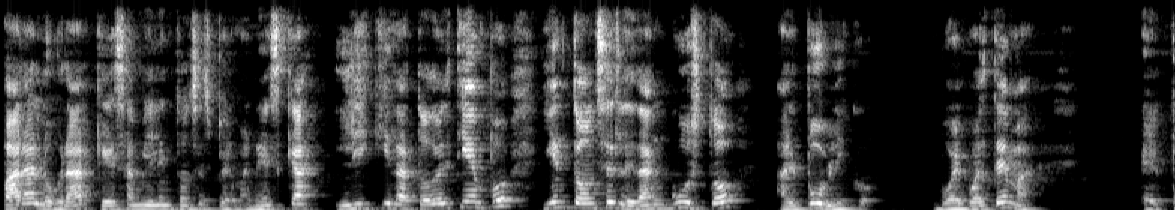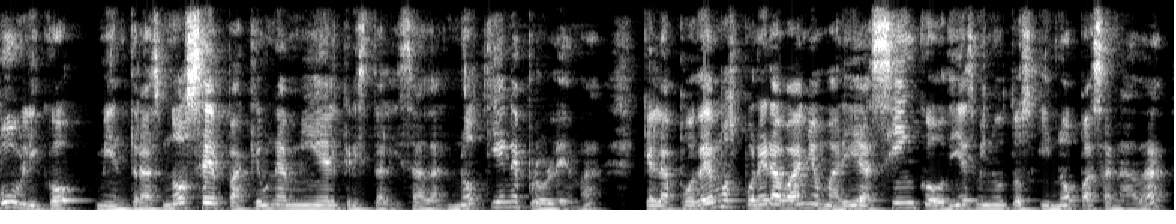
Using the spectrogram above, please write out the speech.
para lograr que esa miel entonces permanezca líquida todo el tiempo y entonces le dan gusto al público. Vuelvo al tema. El público, mientras no sepa que una miel cristalizada no tiene problema, que la podemos poner a baño María 5 o 10 minutos y no pasa nada,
